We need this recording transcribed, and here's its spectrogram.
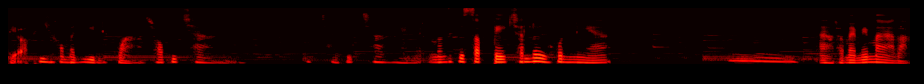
เดี๋ยวพี่เขามายืนดีกว่า ชอบผู้ชาย ผู้ชายผู้ชายเนี่ยมันคือสเปคฉันเลยคนเนี้ยอ้าวทำไมไม่มาล่ะ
